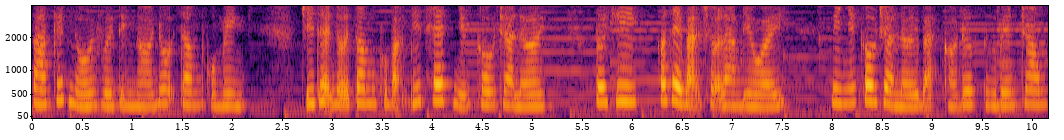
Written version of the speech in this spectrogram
và kết nối với tiếng nói nội tâm của mình. Trí tuệ nội tâm của bạn biết hết những câu trả lời. Đôi khi, có thể bạn sợ làm điều ấy, vì những câu trả lời bạn có được từ bên trong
